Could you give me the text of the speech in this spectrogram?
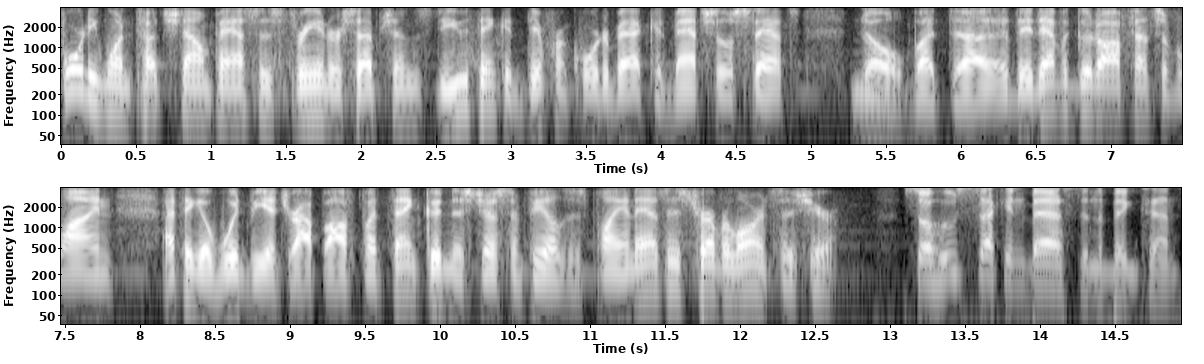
41 touchdown passes, three interceptions. Do you think a different quarterback could match those stats? No, but uh, they'd have a good offensive line. I think it would be a drop off, but thank goodness Justin Fields is playing, as is Trevor Lawrence this year. So who's second best in the Big Ten?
